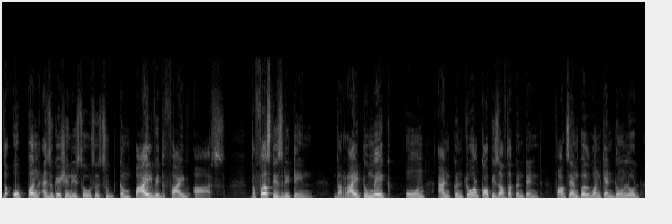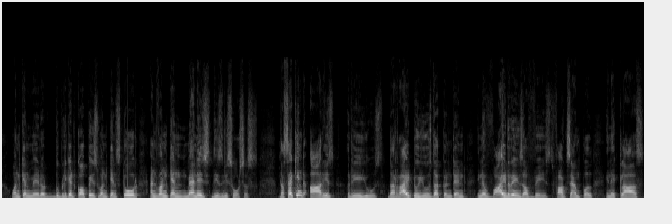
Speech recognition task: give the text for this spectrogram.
the open education resources should compile with 5 R's. The first is retain, the right to make, own and control copies of the content. For example, one can download, one can make duplicate copies, one can store and one can manage these resources. The second R is reuse, the right to use the content in a wide range of ways. For example, in a class,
